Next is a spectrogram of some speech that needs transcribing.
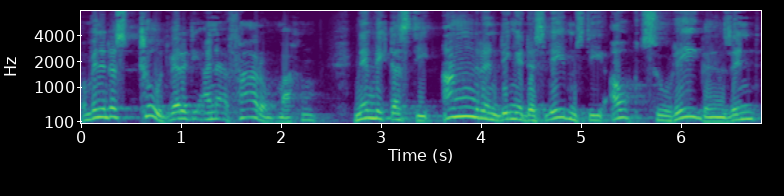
Und wenn ihr das tut, werdet ihr eine Erfahrung machen, nämlich dass die anderen Dinge des Lebens, die auch zu regeln sind,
